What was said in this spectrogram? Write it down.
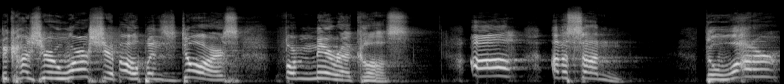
because your worship opens doors for miracles. All of a sudden, the water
